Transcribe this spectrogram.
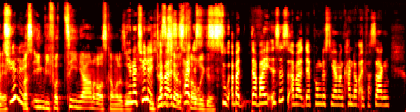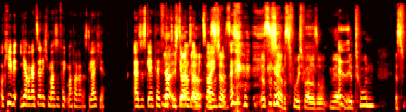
natürlich. Was irgendwie vor zehn Jahren rauskam oder so. Ja, natürlich. Und das aber ist ja es das ist halt, Traurige. Ist zu, aber dabei ist es, aber der Punkt ist ja, man kann doch einfach sagen, okay, wir, ja, aber ganz ehrlich, Mass Effect macht doch gerade das Gleiche. Also das Gameplay fühlt Ja, sich genauso ja, an wie zwei. das ist ja- ne? Das ist ja das Furchtbare so. Wir, Also- wir tun, es,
